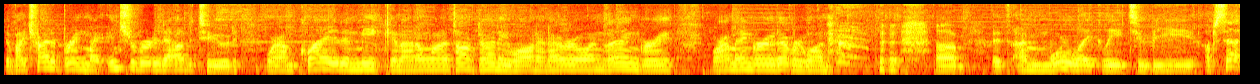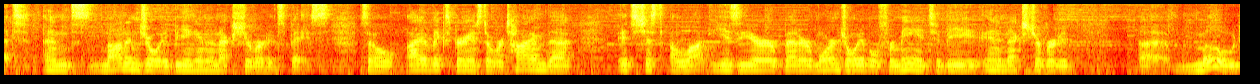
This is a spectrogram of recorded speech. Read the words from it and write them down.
If I try to bring my introverted attitude where I'm quiet and meek and I don't want to talk to anyone and everyone's angry or I'm angry at everyone, um, I'm more likely to be upset and not enjoy being in an extroverted space. So I have experienced over time that it's just a lot easier, better, more enjoyable for me to be in an extroverted uh, mode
